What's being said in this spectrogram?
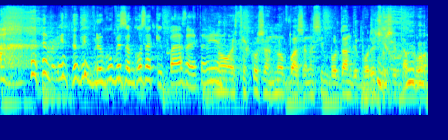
no te preocupes, son cosas que pasan, ¿está bien? No, estas cosas no pasan, es importante, por eso se tapó.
